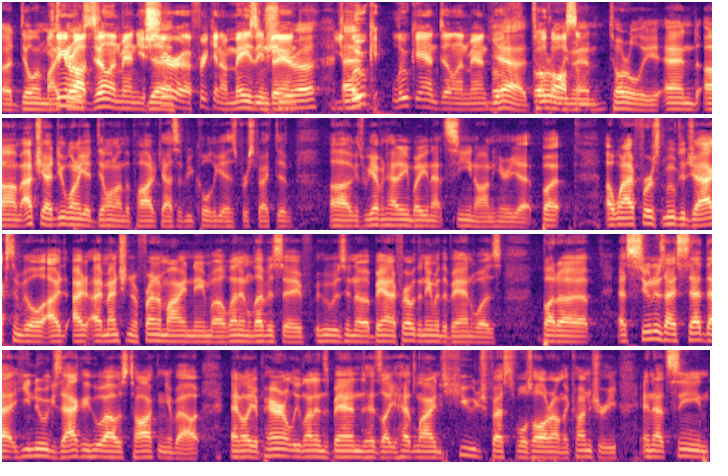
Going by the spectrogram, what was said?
uh, Dylan. you thinking about Dylan, man. Yashira, a freaking amazing Yashira, band. and- Luke, Luke and Dylan, man. Both, yeah, both totally, awesome. man, totally. And um, actually, I do want to get Dylan on the podcast. It'd be cool to get his perspective because we haven't had anybody in that scene on here yet. But uh, when I first moved to Jacksonville, I, I, I mentioned a friend of mine named uh, Lennon Levisay, who was in a band. I forget what the name of the band was, but uh, as soon as I said that, he knew exactly who I was talking about. And like, apparently, Lennon's band has like headlined huge festivals all around the country in that scene.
